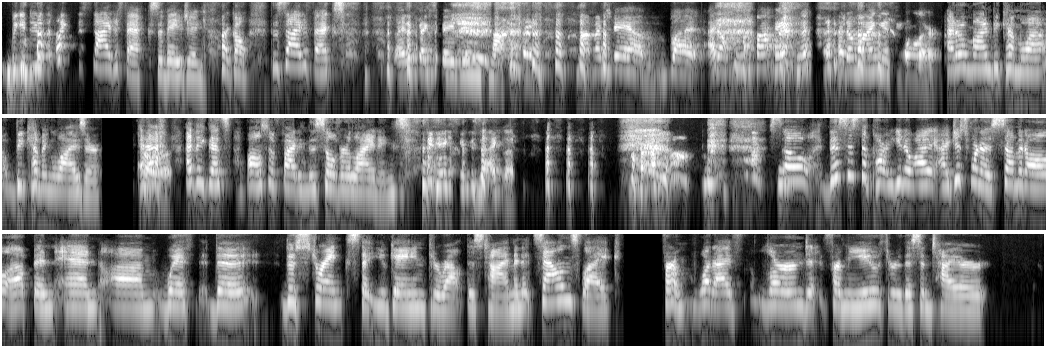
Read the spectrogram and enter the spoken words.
we can do the, like the side effects of aging. I call the side effects. Side effects of aging is not my, not my jam, but I don't mind. I don't mind getting older. I don't mind become, becoming wiser. And I, I think that's also finding the silver linings. exactly. so this is the part, you know, I, I just want to sum it all up and and um, with the the strengths that you gained throughout this time. And it sounds like from what I've learned from you through this entire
